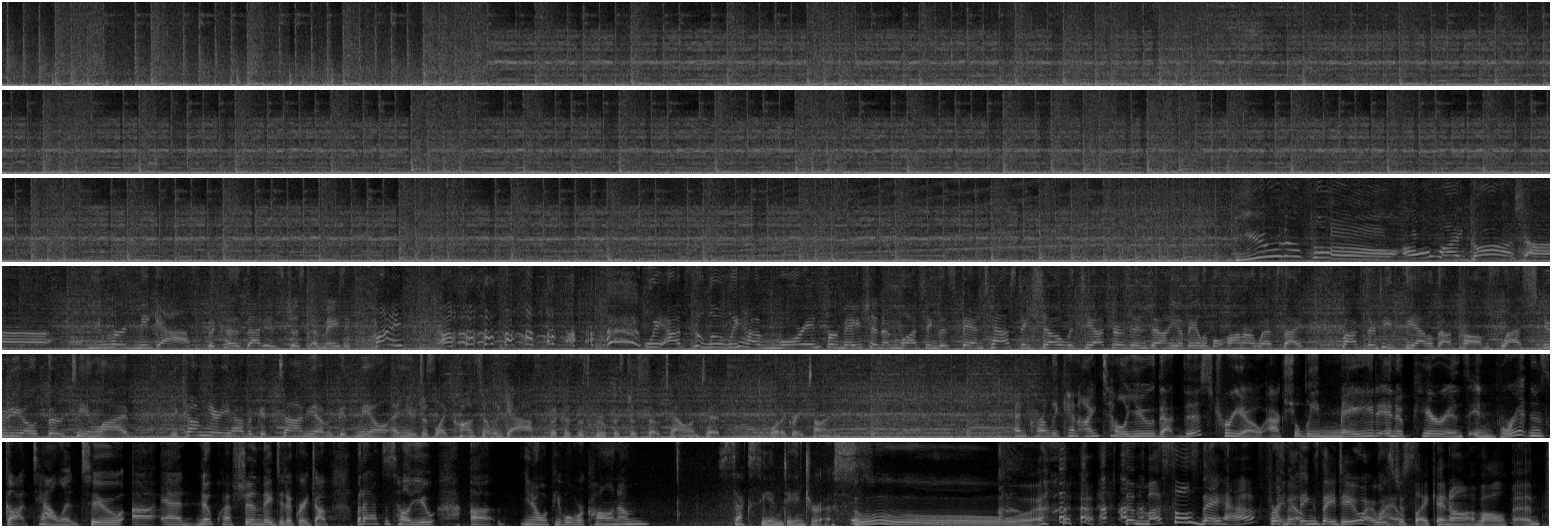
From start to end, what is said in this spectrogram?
Because that is just amazing. Hi. we absolutely have more information on watching this fantastic show with Teatro Zinzanni available on our website, fox13seattle.com slash studio 13 live. You come here, you have a good time, you have a good meal, and you just like constantly gasp because this group is just so talented. What a great time. And Carly, can I tell you that this trio actually made an appearance in Britain's Got Talent too, uh, and no question, they did a great job. But I have to tell you, uh, you know what people were calling them? Sexy and dangerous. Ooh. the muscles they have for the things they do, I was just like in awe of all of it.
